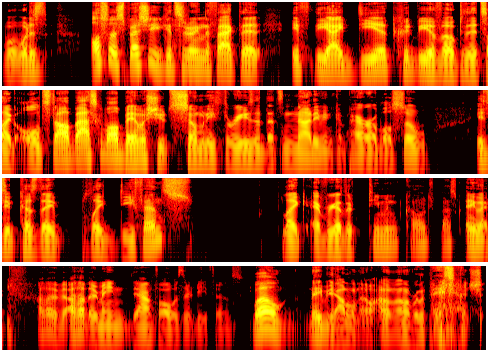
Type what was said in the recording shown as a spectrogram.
What what is also especially considering the fact that if the idea could be evoked that it's like old style basketball, Bama shoots so many threes that that's not even comparable. So is it because they play defense like every other team in college basketball? Anyway, I thought I thought their main downfall was their defense. well maybe I don't know. I don't, I don't really pay attention.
